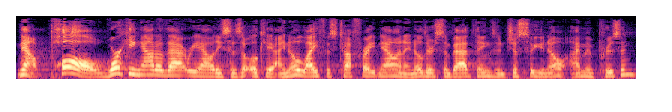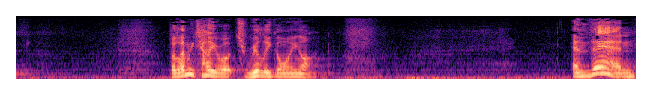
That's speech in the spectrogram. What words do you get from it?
Now, Paul, working out of that reality, says, okay, I know life is tough right now, and I know there's some bad things, and just so you know, I'm in prison. But let me tell you what's really going on. And then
